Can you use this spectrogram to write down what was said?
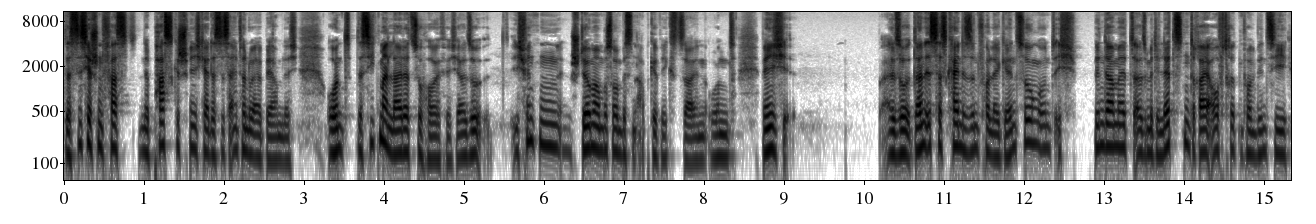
das ist ja schon fast eine Passgeschwindigkeit, das ist einfach nur erbärmlich. Und das sieht man leider zu häufig. Also ich finde, ein Stürmer muss auch ein bisschen abgewichst sein. Und wenn ich, also dann ist das keine sinnvolle Ergänzung und ich bin damit, also mit den letzten drei Auftritten von Vinci,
